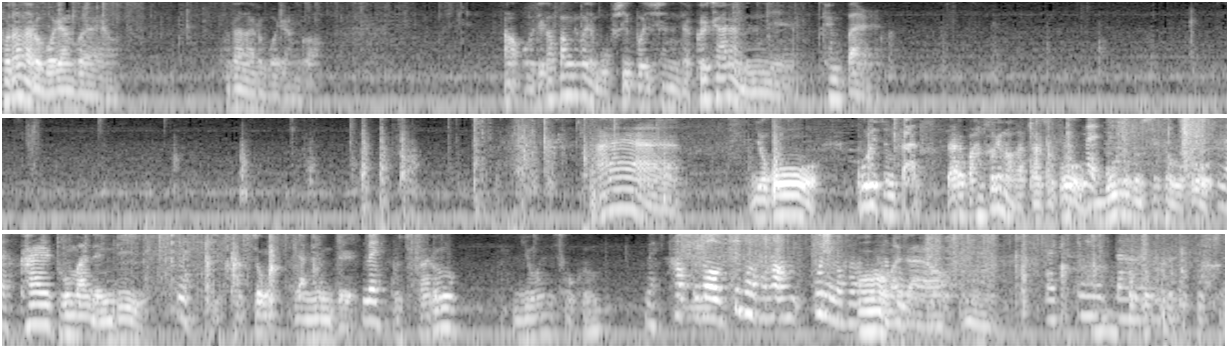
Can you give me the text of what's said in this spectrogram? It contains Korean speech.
보다나 어 보다나로 머리 한 거예요 보다나로 머리 한 거 아 어디가 빵된 거지 몹시 이뻐지셨는데 그렇지 않아요 누님 캔빨 아 요거 뿌리 좀 짜, 자르고 한 뿌리만 갖다 주고 네. 무도 좀 씻어오고 네. 칼, 도마, 냄비 네. 각종 양념들 네. 고춧가루, 미원, 소금 네. 한, 이거 씻어서 한 뿌리만 가지고 어. 맞아요 음. 알겠습니다. 똑똑해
